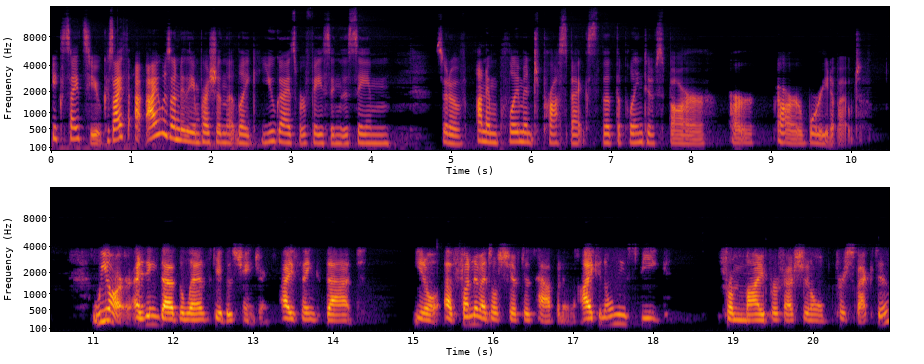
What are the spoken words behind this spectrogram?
excites you? Because I th- I was under the impression that like you guys were facing the same sort of unemployment prospects that the plaintiffs bar are are worried about. We are. I think that the landscape is changing. I think that you know a fundamental shift is happening. I can only speak from my professional perspective,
